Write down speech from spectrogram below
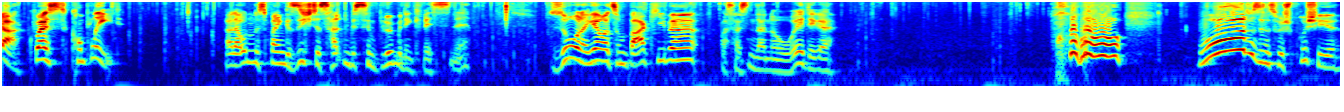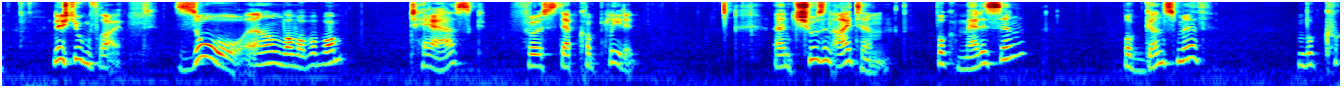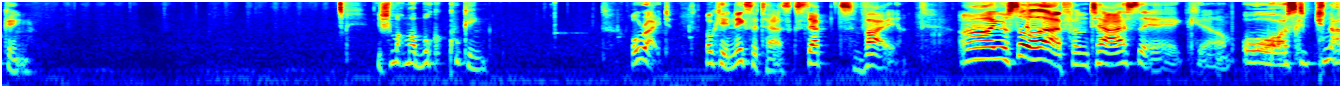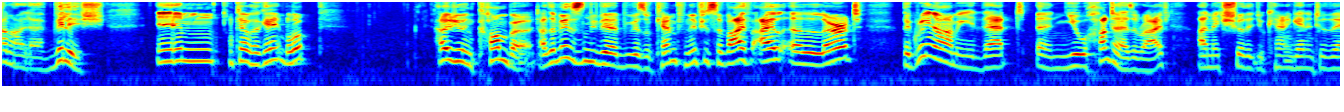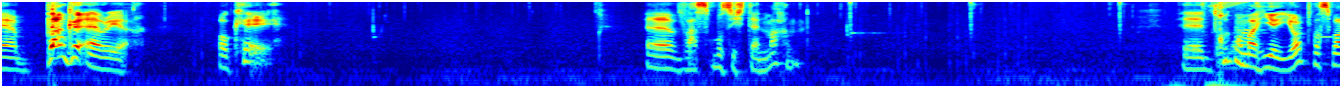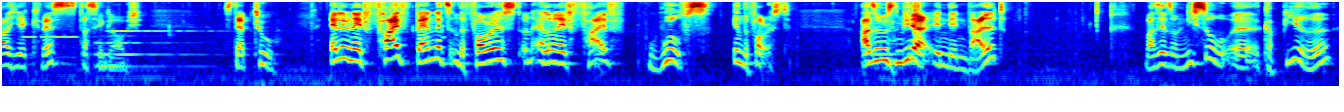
Ja, Quest complete. Ja, da unten ist mein Gesicht, das ist halt ein bisschen blöd mit den Quests, ne? So, dann gehen wir zum Barkeeper. Was heißt denn da No Way, Digga? What? Was sind das für Sprüche hier? Nicht jugendfrei. So, ähm, Task. First step completed. And choose an item. Book medicine. Book gunsmith. Book cooking. Ich mach mal Book Cooking. Alright. Okay, nächster Task. Step 2. Ah, you're still alive. Fantastic. Um, oh, es gibt Knarren, Alter. Will ich. Um, okay, okay, okay. Blub. How do you in combat? Also wir wissen, wie wir, wie wir so kämpfen. If you survive, I'll alert the Green Army that a new hunter has arrived. I'll make sure that you can get into their bunker area. Okay. Äh, was muss ich denn machen? Äh, drücken wir mal hier J. Was war hier? Quest? Das hier, glaube ich. Step 2. Eliminate 5 Bandits in the forest und eliminate 5 Wolves in the forest. Also wir müssen wieder in den Wald. Was ich jetzt noch nicht so äh, kapiere.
